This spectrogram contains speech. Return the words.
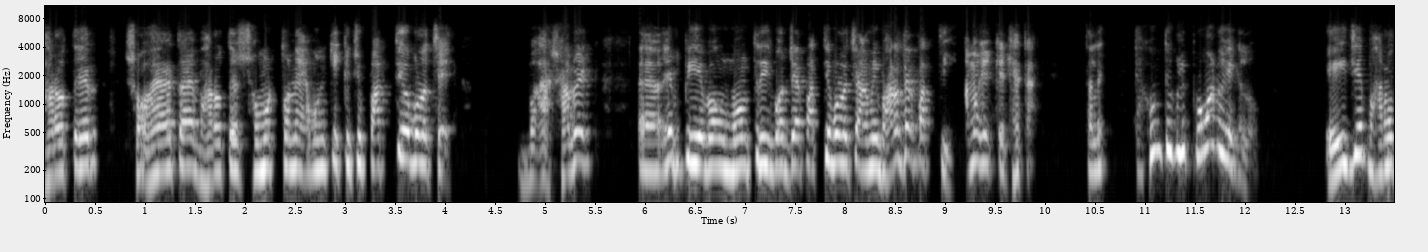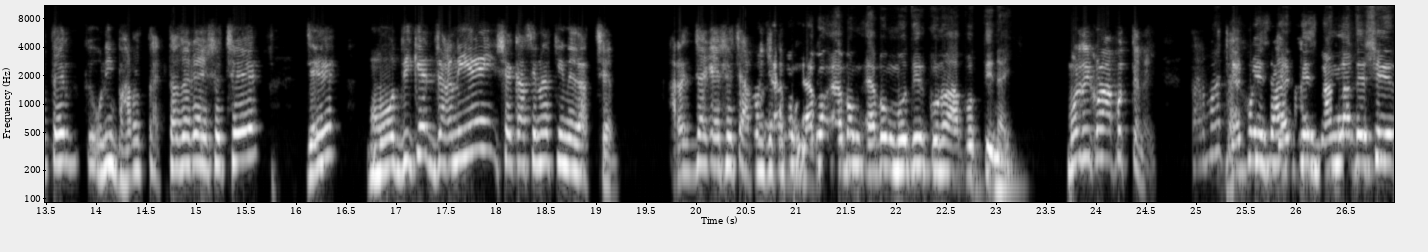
ভারতের সহায়তায়, ভারতের সমর্থনে এমনকি কিছু প্রার্থীও বলেছে সাবেক এমপি এবং মন্ত্রী পর্যায়ের প্রার্থী বলেছে, আমি ভারতের প্রার্থী, আমাকে কে ঠেকায়? তাহলে এখন তো এগুলি প্রমাণ হয়ে গেল। এই যে ভারতের উনি ভারত একটা জায়গায় এসেছে যে মোদিকে জানিয়েই শেখ হাসিনা চিনে যাচ্ছেন। আরেক জায়গায় এসেছে আপনি যেটা এবং এবং মোদির কোনো আপত্তি নাই। মোদির কোনো আপত্তি নেই। তার মানে বাংলাদেশের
